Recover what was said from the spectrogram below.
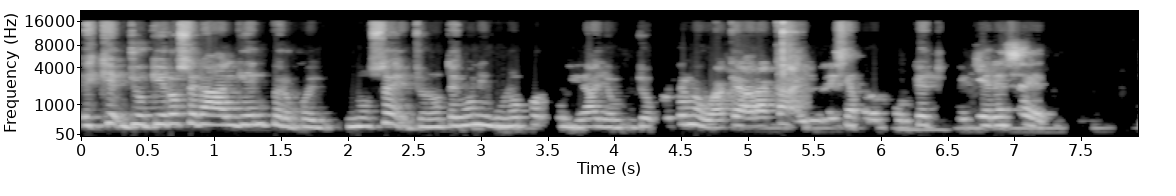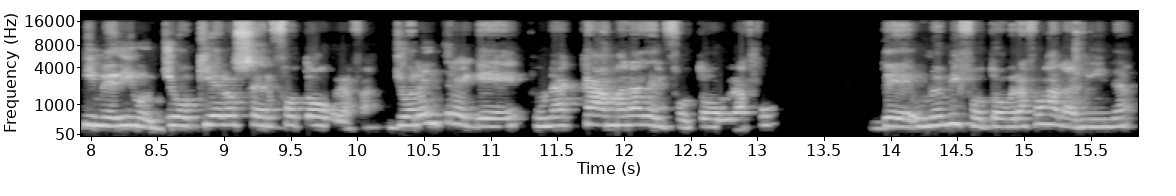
es que yo quiero ser alguien, pero pues no sé, yo no tengo ninguna oportunidad, yo, yo creo que me voy a quedar acá. Y yo le decía, pero ¿por qué? ¿Tú qué quieres ser? Y me dijo, yo quiero ser fotógrafa. Yo le entregué una cámara del fotógrafo, de uno de mis fotógrafos a la niña,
